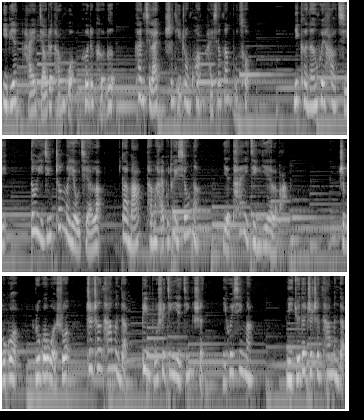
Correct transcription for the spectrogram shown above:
一边还嚼着糖果，喝着可乐，看起来身体状况还相当不错。你可能会好奇，都已经这么有钱了，干嘛他们还不退休呢？也太敬业了吧！只不过，如果我说支撑他们的并不是敬业精神，你会信吗？你觉得支撑他们的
